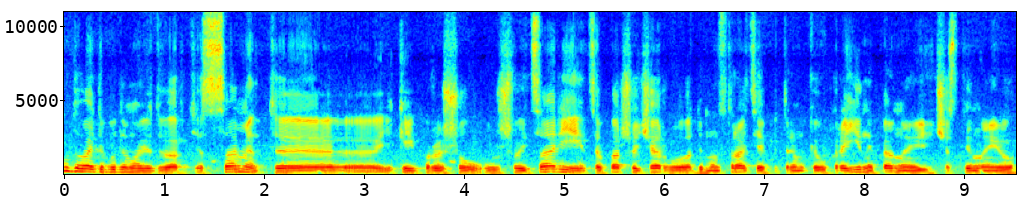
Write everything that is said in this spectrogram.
Ну, давайте будемо відверті. Саміт, е, який пройшов у Швейцарії, це в першу чергу демонстрація підтримки України певною частиною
